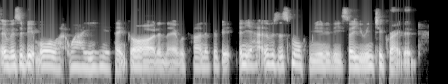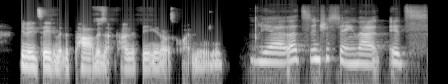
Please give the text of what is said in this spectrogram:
it was a bit more like, "Wow, you're here, thank God," and they were kind of a bit. And yeah, it was a small community, so you integrated you know, you'd see them at the pub and that kind of thing, and it was quite normal. Yeah, that's interesting that it's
